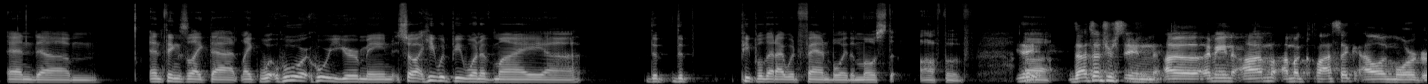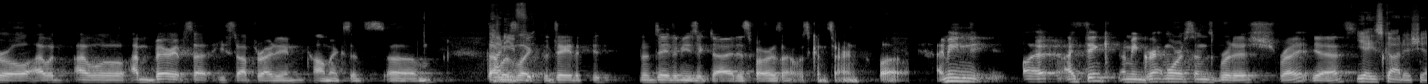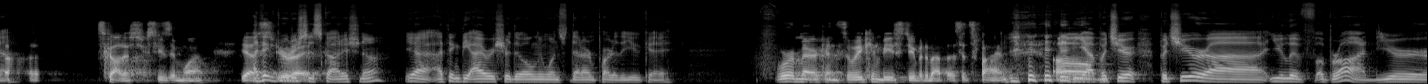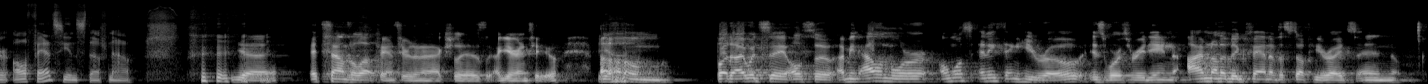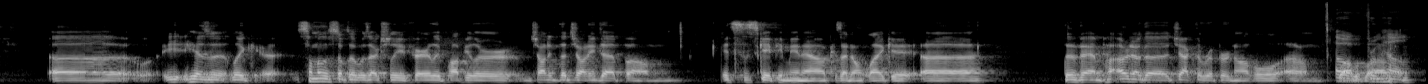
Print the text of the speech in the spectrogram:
and um, and things like that. Like, wh- who are who are your main? So he would be one of my uh, the the people that I would fanboy the most off of. Yeah, Uh, that's interesting. Uh, I mean, I'm I'm a classic Alan Moore girl. I would I will. I'm very upset he stopped writing comics. It's um, that was like feel- the day the the day the music died, as far as I was concerned. But I mean, I, I think I mean Grant Morrison's British, right? Yes, yeah, he's Scottish. Yeah. Scottish. Excuse moi. Yes, I think British right. is Scottish, no? Yeah, I think the Irish are the only ones that aren't part of the UK. We're Americans, so we can be stupid about this. It's fine. yeah, Um, but you're but you're uh you live abroad. You're all fancy and stuff now. yeah, it sounds a lot fancier than it actually is. I guarantee you. Yeah. Um, but I would say also, I mean, Alan Moore. Almost anything he wrote is worth reading. I'm not a big fan of the stuff he writes in. Uh, he he has a like uh, some of the stuff that was actually fairly popular. Johnny, the Johnny Depp. Um, it's escaping me now because I don't like it. Uh, the vampire. Oh no, the Jack the Ripper novel. Um, blah, Oh, blah, from blah. hell.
